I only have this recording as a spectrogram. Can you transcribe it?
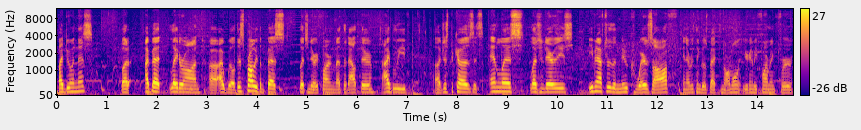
by doing this, but I bet later on uh, I will. This is probably the best legendary farming method out there, I believe. Uh, just because it's endless legendaries. Even after the nuke wears off and everything goes back to normal, you're going to be farming for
